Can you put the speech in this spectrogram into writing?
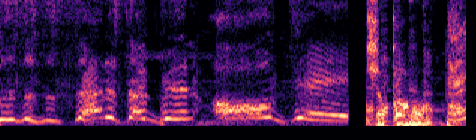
This is the saddest I've been all day.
